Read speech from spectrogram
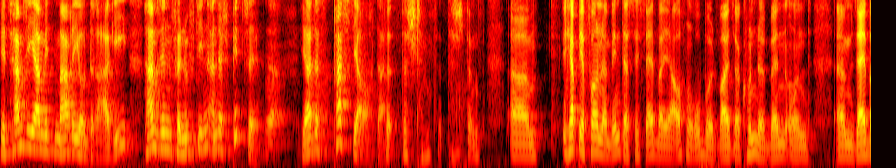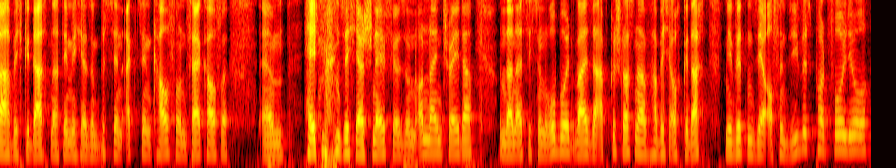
jetzt haben sie ja mit Mario Draghi, haben sie einen vernünftigen an der Spitze. Ja, ja das passt ja auch da. Das, das stimmt, das stimmt. Ähm, ich habe ja vorhin erwähnt, dass ich selber ja auch ein Robo-Advisor-Kunde bin und ähm, selber habe ich gedacht, nachdem ich ja so ein bisschen Aktien kaufe und verkaufe, ähm, hält man sich ja schnell für so einen Online-Trader. Und dann, als ich so einen Robo-Advisor abgeschlossen habe, habe ich auch gedacht, mir wird ein sehr offensives Portfolio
